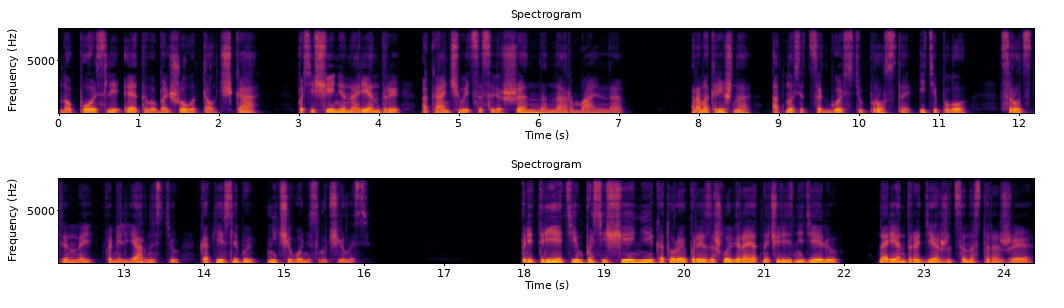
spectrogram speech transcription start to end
Но после этого большого толчка посещение Нарендры оканчивается совершенно нормально. Рамакришна относится к гостю просто и тепло, с родственной фамильярностью, как если бы ничего не случилось. При третьем посещении, которое произошло, вероятно, через неделю, Нарендра держится на стороже,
